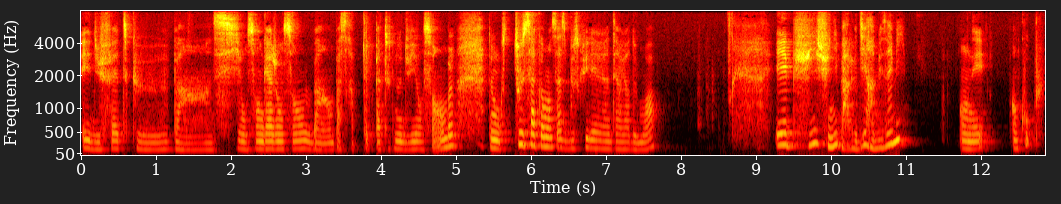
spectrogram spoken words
et du fait que ben si on s'engage ensemble, ben on passera peut-être pas toute notre vie ensemble. Donc tout ça commence à se bousculer à l'intérieur de moi. Et puis je finis par le dire à mes amis on est en couple.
